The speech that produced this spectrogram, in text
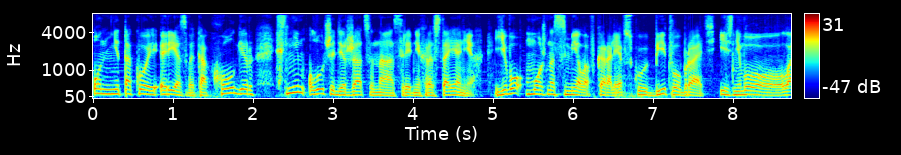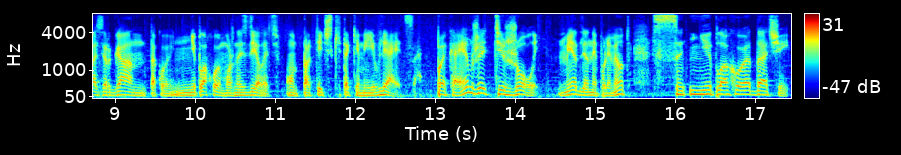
Он не такой резвый, как Холгер, с ним лучше держаться на средних расстояниях. Его можно смело в королевскую битву брать, из него лазерган такой неплохой можно сделать, он практически таким и является. ПКМ же тяжелый, медленный пулемет с неплохой отдачей,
